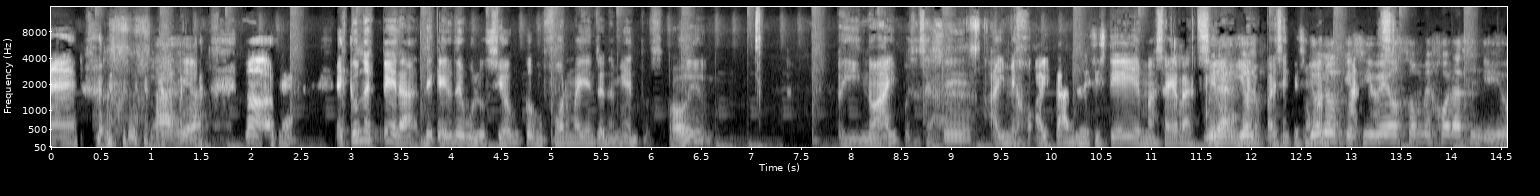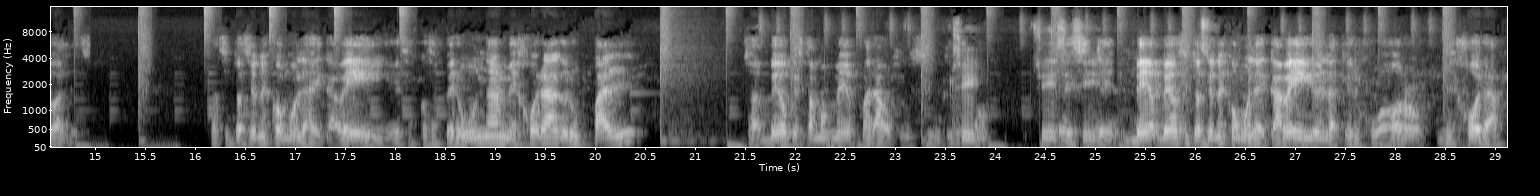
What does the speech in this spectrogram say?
ah, ya. No, o sea, es que uno espera de que haya una evolución conforme hay entrenamientos. Obvio. Y, no hay, pues, o sea, hay mejor, hay cambios de sistemas, hay reacciones, Mira, yo, parecen que son yo lo que sí veo son mejoras individuales. O sea, situaciones como las de cabello, esas cosas, pero una mejora grupal, o sea, veo que estamos medio parados en ese sentido, sí. Sí, sí, sí. Este, veo, veo situaciones como la de cabello, en la que el jugador mejora.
